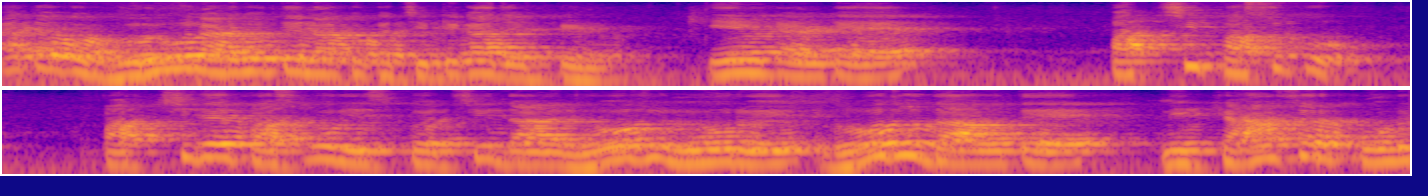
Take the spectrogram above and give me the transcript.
అయితే ఒక గురువుని అడిగితే నాకు ఒక చిటిగా చెప్పిండు. ఏమిటంటే పచ్చి పసుపు పచ్చిదే పసుపు తీసుకొచ్చి దాని రోజు నూరు రోజు తాగితే నీ క్యాన్సర్ పుండు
